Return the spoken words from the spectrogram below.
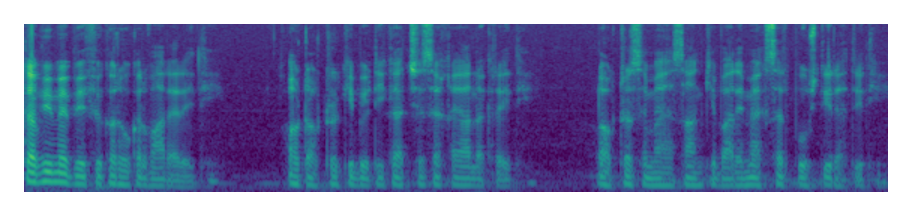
तभी मैं बेफिक्र होकर वहाँ रह रही थी और डॉक्टर की बेटी का अच्छे से ख्याल रख रही थी। डॉक्टर से मैं एहसान के बारे में अक्सर पूछती रहती थी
